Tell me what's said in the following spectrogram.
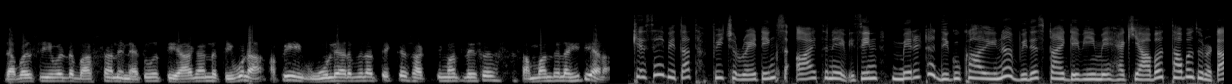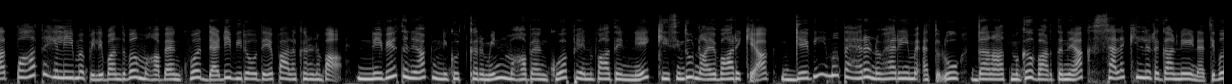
ඩබල් C වලට බස්සන්නේ නැතුව තියාගන්න තිබුණා. අපි මූල්‍ය අරමුදලත් එක්ක ශක්තිමත් ලෙස සම්බන්ධ වෙලා හිටියානා. කෙසේ වෙතත් ෆිච් රේටිංස් ආයතනය විසින් මෙරට දිගුකාලීන විදෙස්ටයි ගෙවීමේ හැකියාව තවදුරටත් පහත හෙලීම පිළිබඳව මහබැංකුව දැඩි විරෝධය පල කරනවා. නිවේතනයක් නිකුත් කරමින් මහබැංකුව පෙන්වා දෙන්නේ කිසිදු නයවාරිකයක් ගෙවීම පැහැර නොහැරීම ඇතුළු ධනාත්මක වර්ධනයක් සැලකිල්ලට ගන්නේ නැතිව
